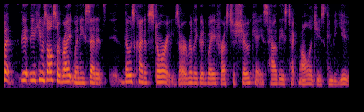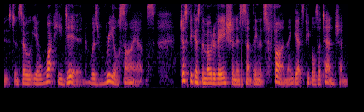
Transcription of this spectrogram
But the, the, he was also right when he said it's those kind of stories are a really good way for us to showcase how these technologies can be used. And so, you know, what he did was real science. Just because the motivation is something that's fun and gets people's attention,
